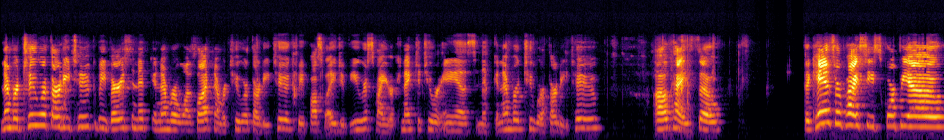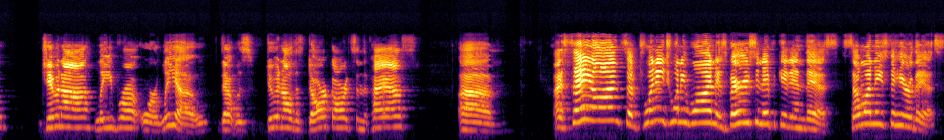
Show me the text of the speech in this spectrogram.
Number two or 32 could be very significant number in one's life. Number two or 32, it could be possible age of viewer, somebody you're connected to, or any other significant number, two or 32. Okay, so the Cancer, Pisces, Scorpio, Gemini, Libra, or Leo that was doing all this dark arts in the past. Um, a seance of 2021 is very significant in this. Someone needs to hear this.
